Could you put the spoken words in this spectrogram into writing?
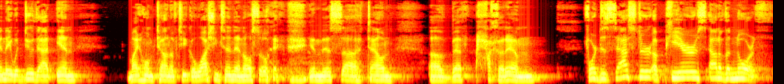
And they would do that in my hometown of Tekoa, Washington, and also in this uh, town of Beth Haccerem. For disaster appears out of the north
